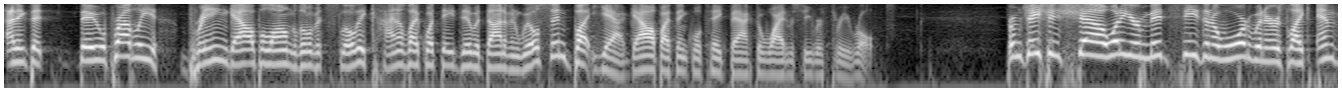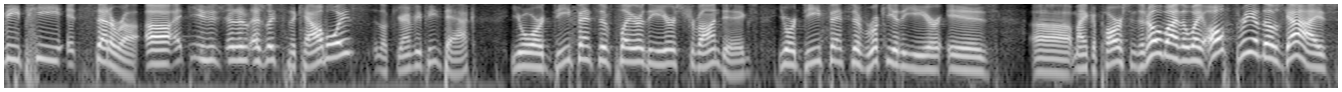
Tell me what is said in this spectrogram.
I think that they will probably bring Gallup along a little bit slowly, kind of like what they did with Donovan Wilson. But yeah, Gallup, I think, will take back the wide receiver three role. From Jason Shell, what are your midseason award winners like MVP, etc.? Uh, as relates to the Cowboys, look, your MVP is Dak. Your defensive player of the year is Trevon Diggs. Your defensive rookie of the year is uh, Micah Parsons. And oh, by the way, all three of those guys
